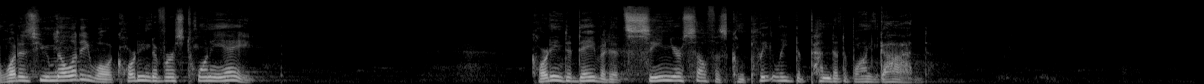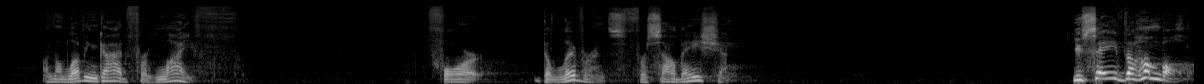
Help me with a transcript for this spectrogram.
And what is humility? Well, according to verse 28, according to David, it's seeing yourself as completely dependent upon God, on the loving God for life, for deliverance, for salvation. You save the humble.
